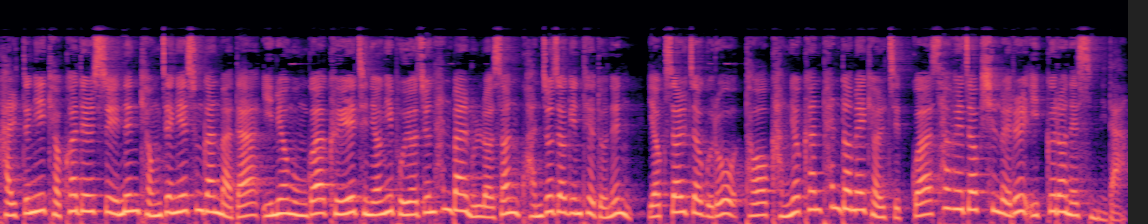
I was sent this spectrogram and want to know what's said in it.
갈등이 격화될 수 있는 경쟁의 순간마다 이명웅과 그의 진영이 보여준 한 발 물러선 관조적인 태도는 역설적으로 더 강력한 팬덤의 결집과 사회적 신뢰를 이끌어냈습니다.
